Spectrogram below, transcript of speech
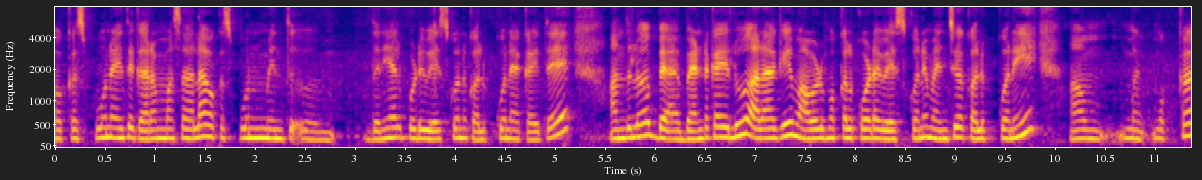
ఒక స్పూన్ అయితే గరం మసాలా ఒక స్పూన్ మెంతు ధనియాల పొడి వేసుకొని కలుపుకునేకైతే అందులో బెండకాయలు అలాగే మామిడి ముక్కలు కూడా వేసుకొని మంచిగా కలుపుకొని మొక్క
